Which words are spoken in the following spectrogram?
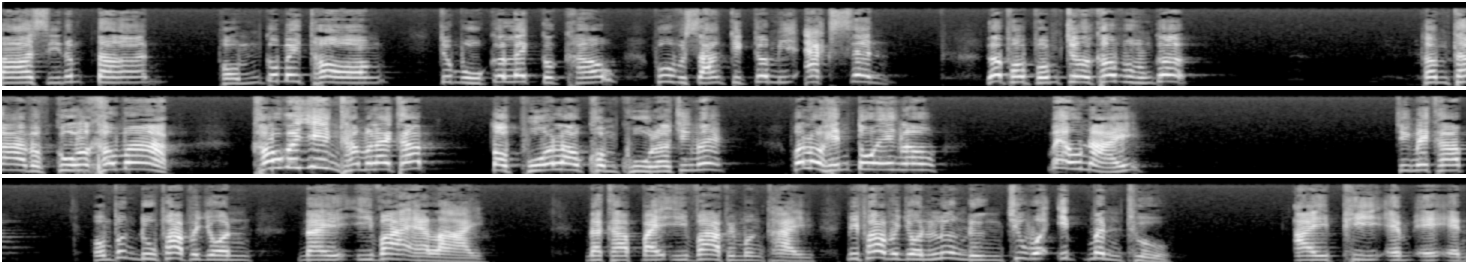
ตาสีน้ำตาล ผมก็ไม่ทอง จมูกก็เล็กกว่าเขาพูดภาษาอังกฤษก็มี accent แล้วพอผมเจอเขาผมก็ทำท่าแบบกลัวเขามาก เขาก็ยิ่งทำอะไรครับตบหัวเราข่มขู่เราจริงไหมเพราะเราเห็นตัวเองเราไม่เอาไหน จริงไหมครับ ผมเพิ่งดูภาพยนตร์ใน EVA Airlines นะครับไปอีวาไปเมืองไทย มีภาพยนตร์เรื่องหนึ่งชื่อว่า Ip Man 2 I P M A N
